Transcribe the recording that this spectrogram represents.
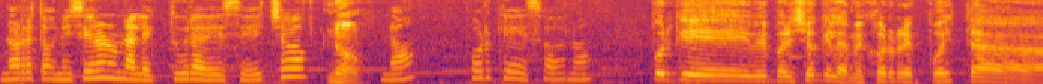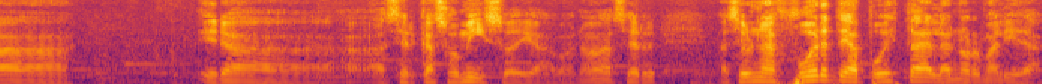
¿No, ¿No hicieron una lectura de ese hecho? No, ¿No? ¿Por qué eso no? porque me pareció que la mejor respuesta era hacer caso omiso, digamos, ¿no? Hacer, hacer una fuerte apuesta a la normalidad,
